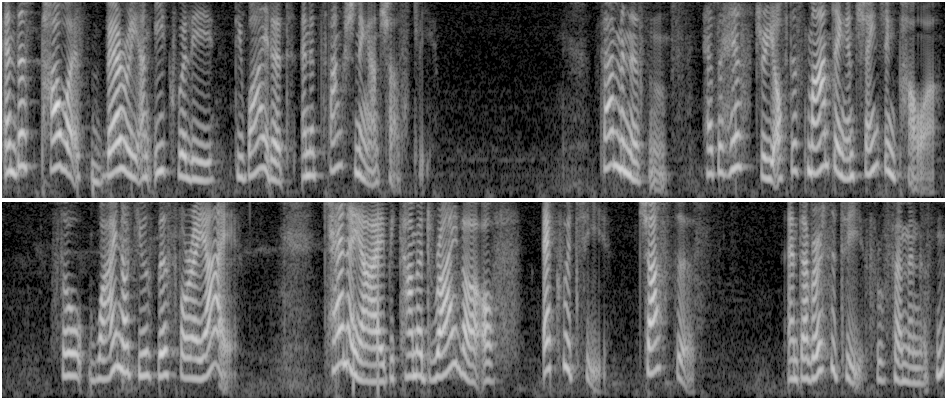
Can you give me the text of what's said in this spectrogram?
And this power is very unequally divided and it's functioning unjustly. Feminism has a history of dismantling and changing power. So why not use this for AI? Can AI become a driver of equity, justice, and diversity through feminism?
